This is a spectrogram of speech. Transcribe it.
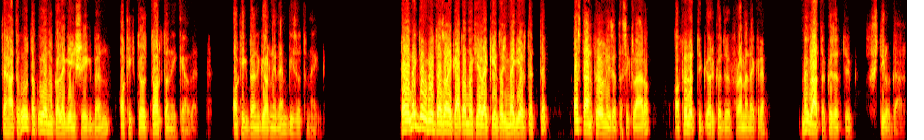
Tehát voltak olyanok a legénységben, akiktől tartani kellett, akikben Görné nem bizott meg. Paul megdörgölte az ajkát annak jeleként, hogy megértette, aztán fölnézett a sziklára, a fölöttük örködő fremenekre, meglátta közöttük Stilgárt.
